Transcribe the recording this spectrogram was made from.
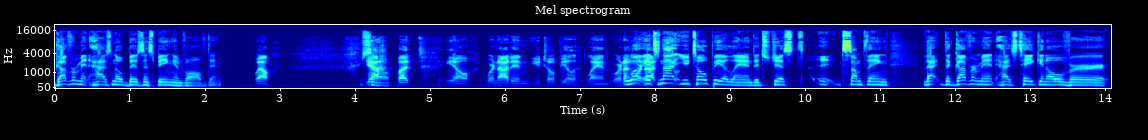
government has no business being involved in. well, yeah, but you know, we're not in utopia land. We're not. well, we're not, it's not utopia land. It's just it's something that the government has taken over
